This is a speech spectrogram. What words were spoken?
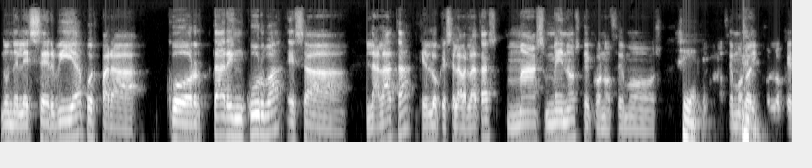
donde le servía pues para cortar en curva esa la lata, que es lo que es el latas más menos que conocemos, que conocemos hoy. Por lo que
